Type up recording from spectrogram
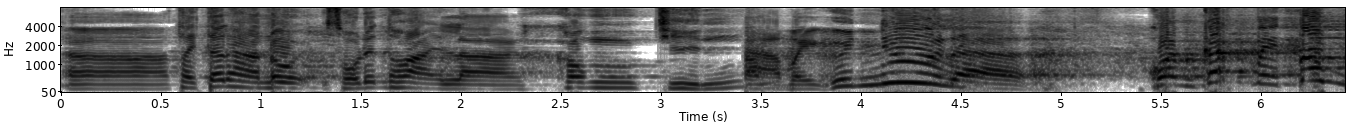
À, Thạch Thất Hà Nội, số điện thoại là 09 à mày cứ như là khoan cắt bê tông.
